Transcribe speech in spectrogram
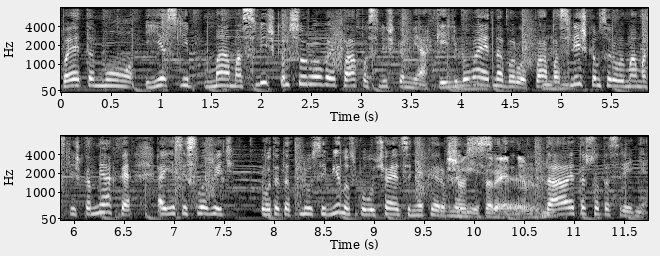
Поэтому если мама слишком суровая, папа слишком мягкий. Или бывает наоборот, папа mm-hmm. слишком суровый, мама слишком мягкая, а если сложить вот этот плюс и минус, получается некое равновесие. Что-то среднее. Да, это что-то среднее.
